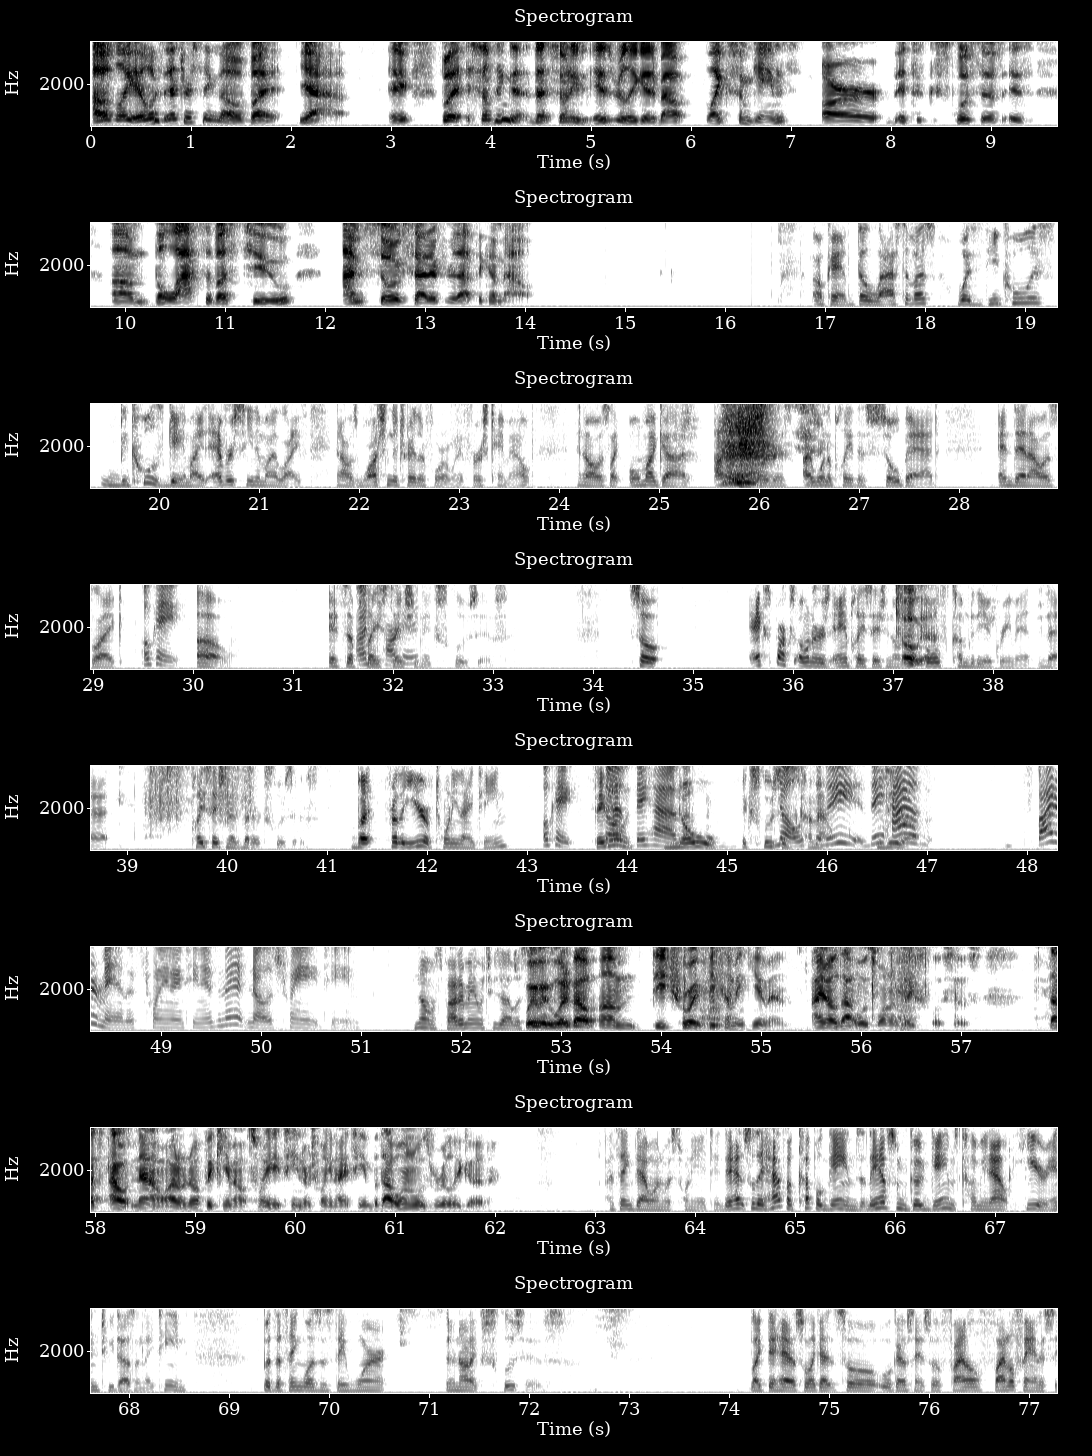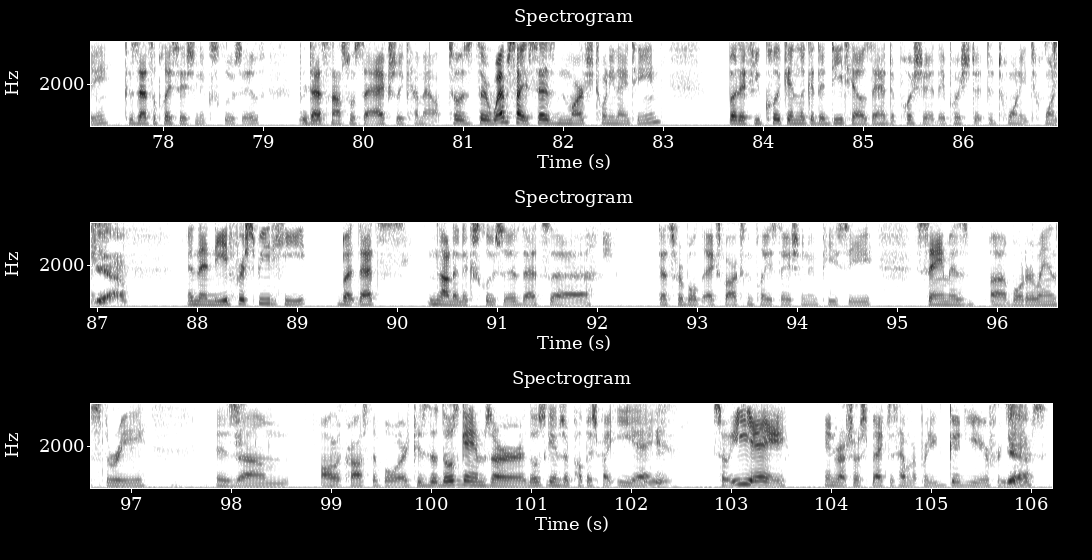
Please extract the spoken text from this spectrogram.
I was like, it looks interesting though, but yeah. It, but something that, that Sony is really good about, like some games are its exclusives, is um, The Last of Us Two. I'm so excited for that to come out. Okay, The Last of Us was the coolest the coolest game I'd ever seen in my life. And I was watching the trailer for it when it first came out, and I was like, "Oh my god, I'm going to play this. I want to play this so bad." And then I was like, Okay, "Oh, it's a Uncharted? PlayStation exclusive." So, Xbox owners and PlayStation owners Oh, yeah. both come to the agreement that PlayStation has better exclusives. But for the year of 2019, Okay, they've so had they have no exclusives no. come So out. they they Zero. have Spider Man is 2019, isn't it? No, it's 2018. No, Spider-Man was 2000 was Wait, wait. What about um Detroit Becoming Human? I know that was one of the exclusives. That's out now. I don't know if it came out 2018 or 2019, but that one was really good. I think that one was 2018. They have so they have a couple games. They have some good games coming out here in 2019. But the thing was is they weren't they're not exclusives. Like they have so like I so what I was saying so Final Final Fantasy because that's a PlayStation exclusive, but that's not supposed to actually come out. So it's, their website says March 2019, but if you click and look at the details, they had to push it. They pushed it to 2020 Yeah. and then Need for Speed Heat, but that's not an exclusive. That's uh, that's for both Xbox and PlayStation and PC. Same as uh, Borderlands Three is um, all across the board because th- those games are those games are published by EA. Mhm. So EA, in retrospect, is having a pretty good year for Yeah. games.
